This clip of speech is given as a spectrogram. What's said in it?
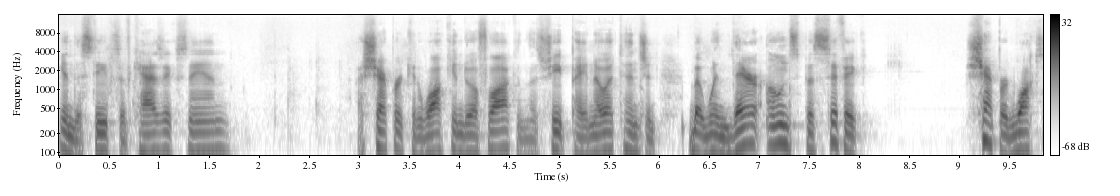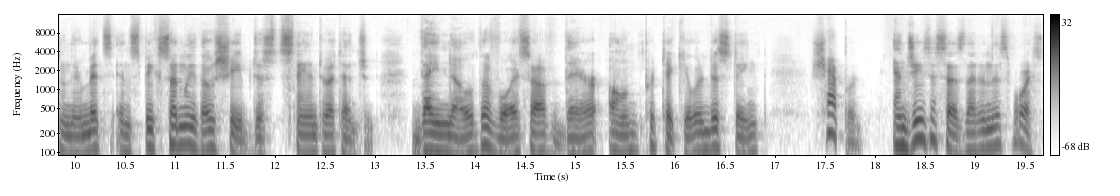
in the steeps of Kazakhstan. A shepherd can walk into a flock and the sheep pay no attention. But when their own specific shepherd walks in their midst and speaks, suddenly those sheep just stand to attention. They know the voice of their own particular distinct shepherd. And Jesus says that in this voice.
